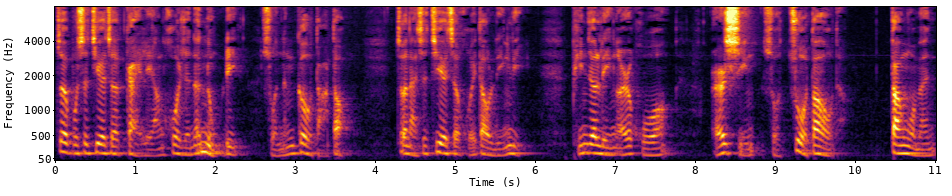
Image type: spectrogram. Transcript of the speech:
这不是借着改良或人的努力所能够达到，这乃是借着回到灵里，凭着灵而活而行所做到的。当我们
